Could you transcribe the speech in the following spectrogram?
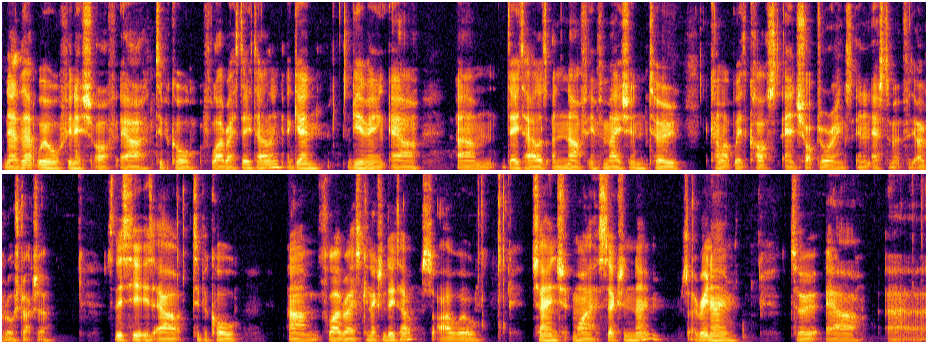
now that will finish off our typical fly brace detailing. Again, giving our um, detailers enough information to come up with cost and shop drawings and an estimate for the overall structure. So this here is our typical um, fly brace connection detail. So I will change my section name. So rename to our uh,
